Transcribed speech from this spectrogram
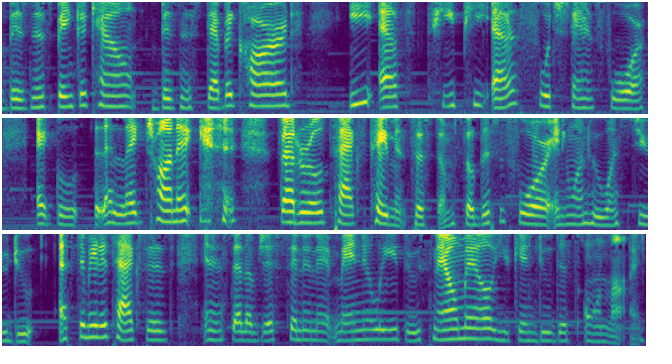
business bank account, business debit card, EFTPS, which stands for Electronic Federal Tax Payment System. So this is for anyone who wants to do estimated taxes and instead of just sending it manually through snail mail, you can do this online.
